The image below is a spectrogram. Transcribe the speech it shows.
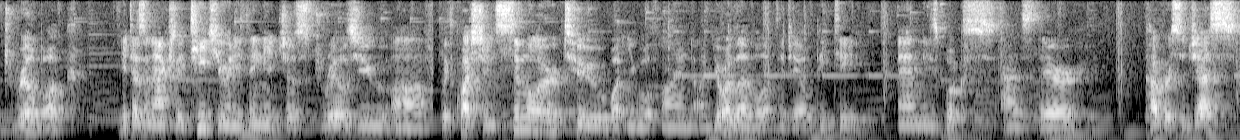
drill book. It doesn't actually teach you anything, it just drills you off with questions similar to what you will find on your level of the JLPT. And these books, as their cover suggests,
